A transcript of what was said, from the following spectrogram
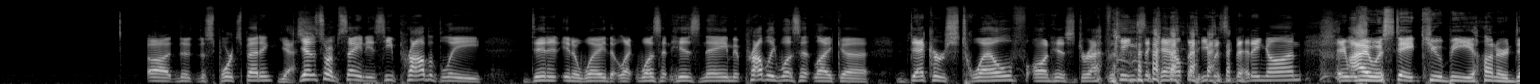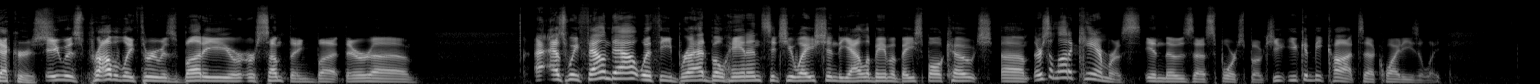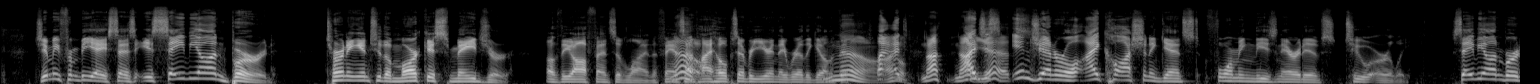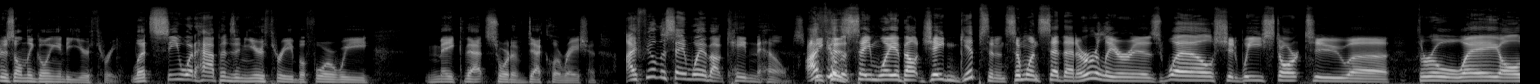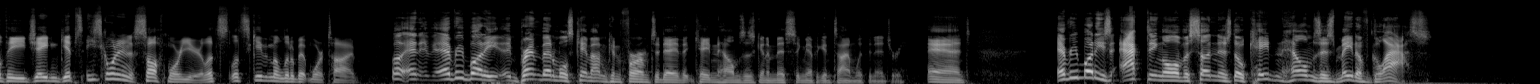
Uh, the the sports betting. Yes. Yeah, that's what I'm saying. Is he probably did it in a way that like wasn't his name? It probably wasn't like uh, Decker's 12 on his DraftKings account that he was betting on. It was Iowa State QB Hunter Dekkers. It was probably through his buddy or, or something, but they're. Uh, a- as we found out with the Brad Bohannon situation, the Alabama baseball coach, um, there's a lot of cameras in those uh, sports books. You, you can be caught uh, quite easily. Jimmy from BA says, "Is Savion Byrd turning into the Marcus Major of the offensive line? The fans No. have high hopes every year, and they rarely get on the No, field." I don't- not not I just, yet. in general, I caution against forming these narratives too early. Savion Byrd is only going into year three. Let's see what happens in year three before we make that sort of declaration. I feel the same way about Kaden Helms. I feel the same way about Jayden Gibson, and someone said that earlier. Is well, should we start to uh, throw away all the Jayden Gibson? He's going into sophomore year. Let's let's give him a little bit more time. Well, and everybody, Brent Venables came out and confirmed today that Kaden Helms is going to miss significant time with an injury. And everybody's acting all of a sudden as though Kaden Helms is made of glass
